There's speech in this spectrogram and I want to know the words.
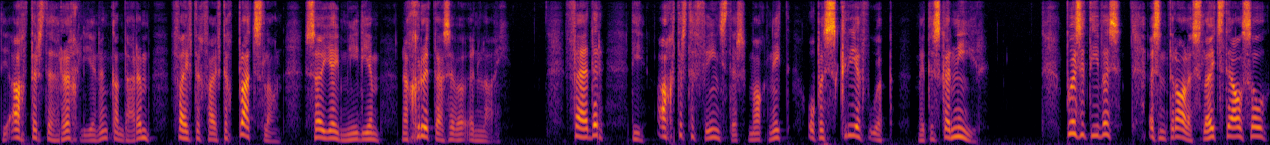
Die agterste rugleuning kan darm 50-50 plat slaan, sou jy medium na groot tasse wou inlaai. Verder, die agterste vensters maak net op 'n skreef oop met 'n skanier. Positiefs is 'n sentrale sluitstelsel,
